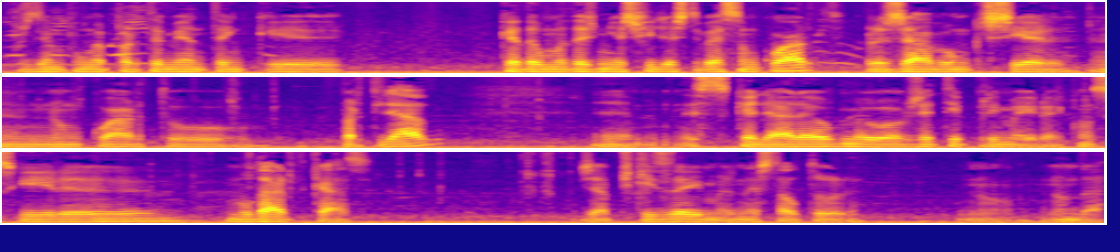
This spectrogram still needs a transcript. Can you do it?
por exemplo, um apartamento em que cada uma das minhas filhas tivesse um quarto. Para já vão crescer num quarto partilhado. Esse, se calhar, é o meu objetivo primeiro: é conseguir mudar de casa. Já pesquisei, mas nesta altura não, não dá.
